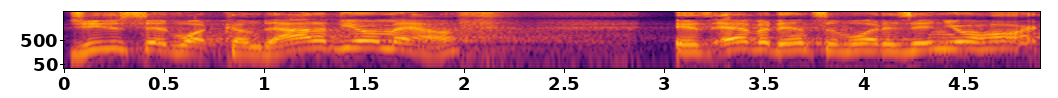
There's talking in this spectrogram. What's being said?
Jesus said, What comes out of your mouth is evidence of what is in your heart.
